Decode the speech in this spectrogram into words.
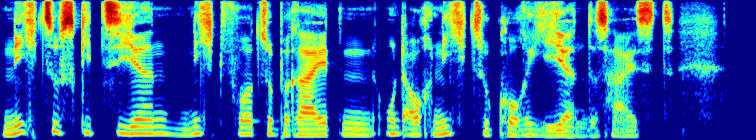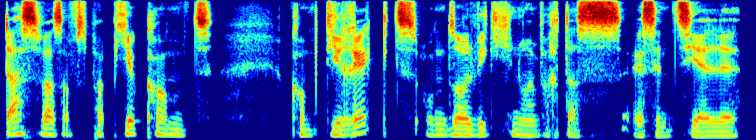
nicht zu skizzieren, nicht vorzubereiten und auch nicht zu korrigieren. Das heißt, das, was aufs Papier kommt, kommt direkt und soll wirklich nur einfach das Essentielle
